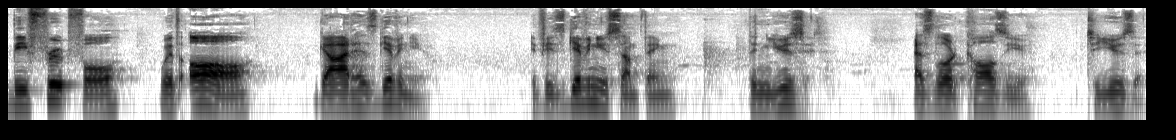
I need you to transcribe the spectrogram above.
be fruitful with all God has given you. If He's given you something, then use it as Lord calls you to use it.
